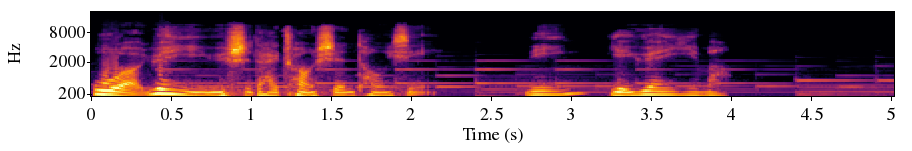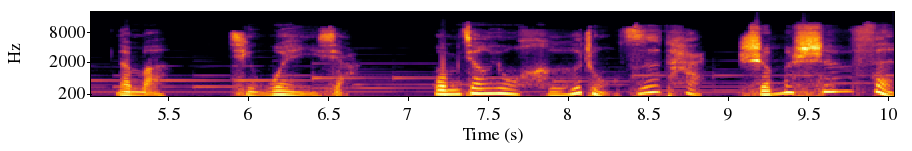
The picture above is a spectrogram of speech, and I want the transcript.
我愿意与时代创始人同行，您也愿意吗？那么，请问一下，我们将用何种姿态、什么身份、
